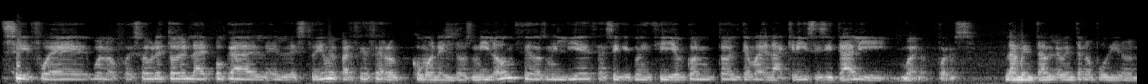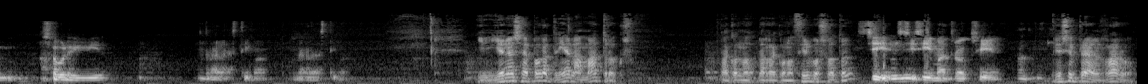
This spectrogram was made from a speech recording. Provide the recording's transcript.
Sí, fue, bueno, fue sobre todo en la época, el, el estudio me parece que cerró como en el 2011, 2010, así que coincidió con todo el tema de la crisis y tal, y bueno, pues lamentablemente no pudieron sobrevivir. Una lástima, una lástima. Y yo en esa época tenía la Matrox. ¿La, cono- la reconocéis vosotros? Sí, sí, sí, Matrox, sí. Yo siempre era el raro.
